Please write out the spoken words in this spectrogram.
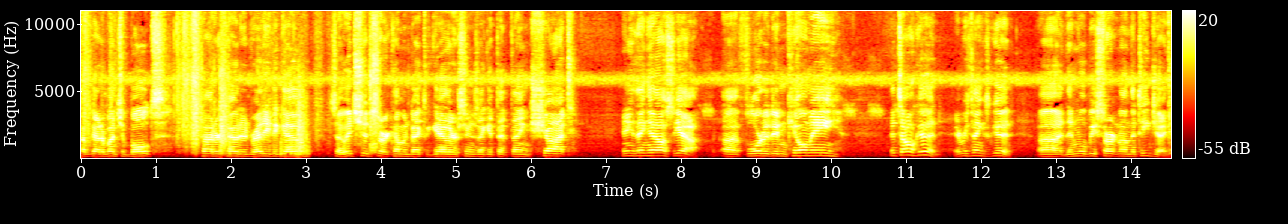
I've got a bunch of bolts powder coated, ready to go. So it should start coming back together as soon as I get that thing shot. Anything else? Yeah. Uh, Florida didn't kill me. It's all good. Everything's good. Uh, then we'll be starting on the TJ.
